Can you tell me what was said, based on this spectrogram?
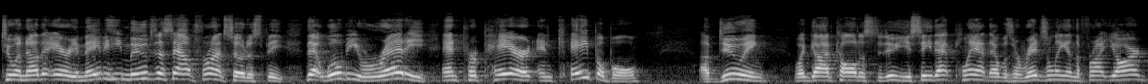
to another area, maybe He moves us out front, so to speak, that we'll be ready and prepared and capable of doing what God called us to do. You see, that plant that was originally in the front yard,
